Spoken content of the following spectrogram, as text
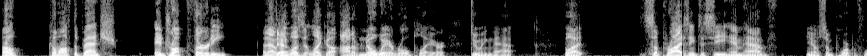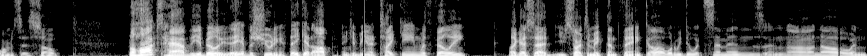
Oh, come off the bench and drop thirty. And now Yeah. he wasn't like a out of nowhere role player doing that, but surprising to see him have you know some poor performances. So the Hawks have the ability; they have the shooting. If they get up and can be in a tight game with Philly, like I said, you start to make them think, "Oh, what do we do with Simmons?" and "Oh no," and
